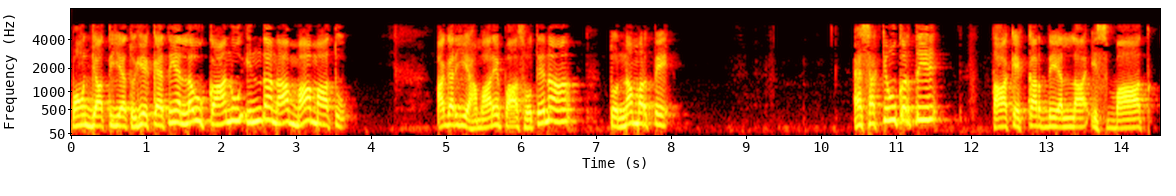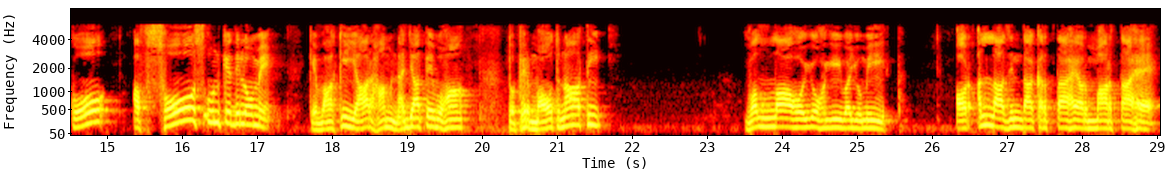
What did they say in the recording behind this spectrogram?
پہنچ جاتی ہے تو یہ کہتے ہیں، لو کانو اندا نا ماں ماتو۔ اگر یہ ہمارے پاس ہوتے نا تو نہ مرتے۔ ایسا کیوں کرتے ہیں؟ تاکہ کر دے اللہ اس بات کو افسوس ان کے دلوں میں کہ واقعی یار ہم نہ جاتے وہاں تو پھر موت نہ آتی۔ واللہ یحیی و یمیت۔ اور اللہ زندہ کرتا ہے اور مارتا ہے۔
